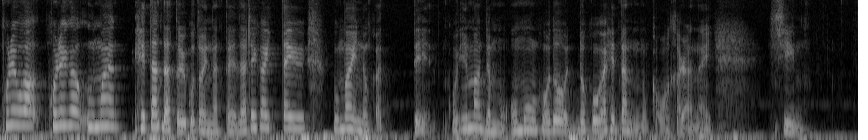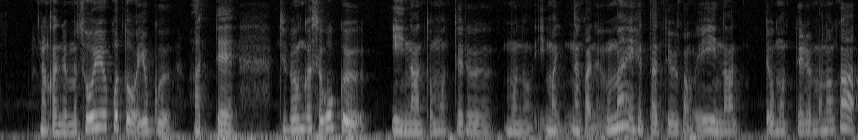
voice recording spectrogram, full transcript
これはこれがうま下手だということになったら誰が一体うまいのかってこう今でも思うほどどこが下手なのかわからない。しなんかでもそういうことはよくあって自分がすごくいいなと思ってるもの今なんかねうまい下手っていうかいいなって思ってるものが、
